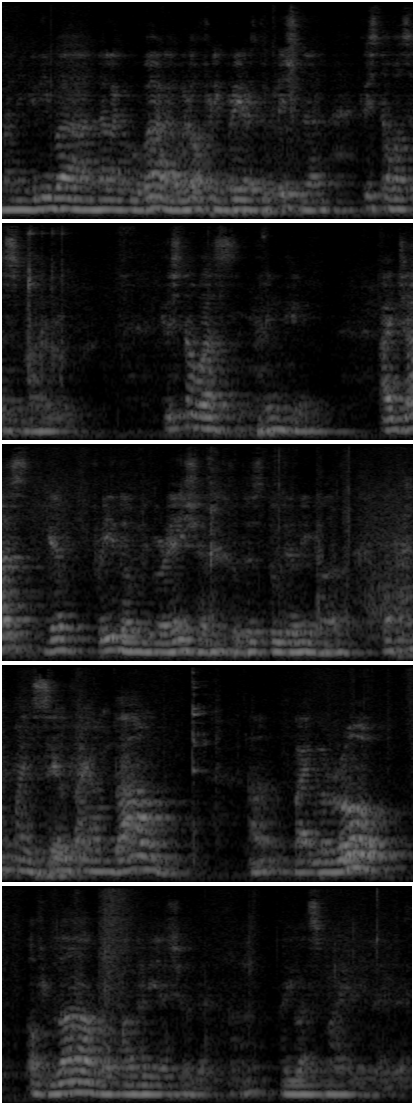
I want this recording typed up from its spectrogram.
Manigriva and Nalakuvara, were offering prayers to Krishna, Krishna was smiling. Krishna was thinking, I just gave freedom, liberation to these two demigods, but I myself, I am bound uh, by the rope of love of Mother Yashoda. Uh, he was smiling like that.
